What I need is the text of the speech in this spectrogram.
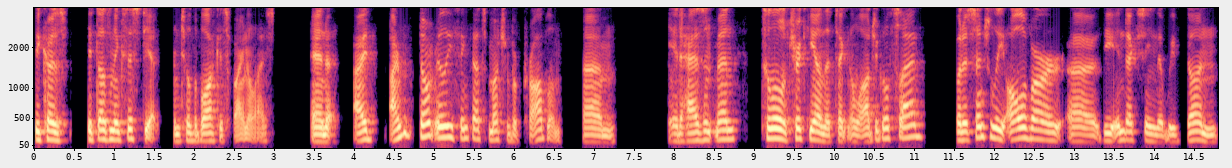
because it doesn't exist yet until the block is finalized. And I I don't really think that's much of a problem. Um, it hasn't been. It's a little tricky on the technological side, but essentially all of our uh, the indexing that we've done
